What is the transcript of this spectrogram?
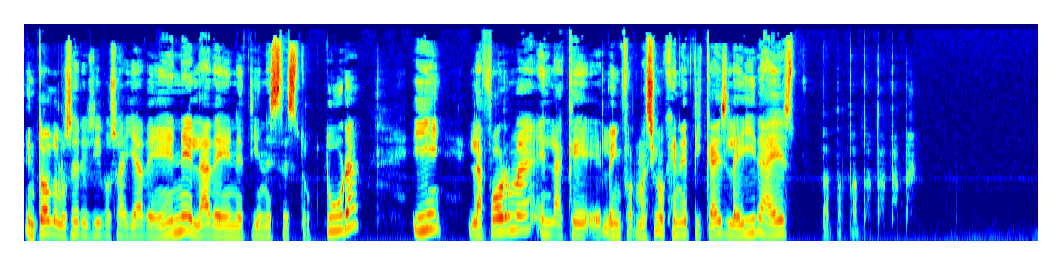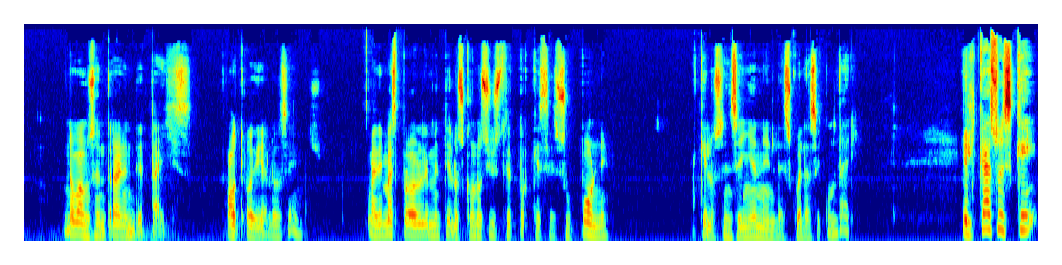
en todos los seres vivos hay ADN, el ADN tiene esta estructura y la forma en la que la información genética es leída es... no vamos a entrar en detalles. Otro día lo hacemos. Además, probablemente los conoce usted porque se supone que los enseñan en la escuela secundaria. El caso es que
